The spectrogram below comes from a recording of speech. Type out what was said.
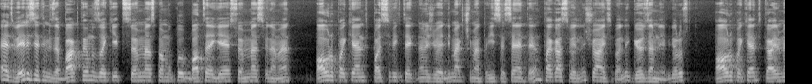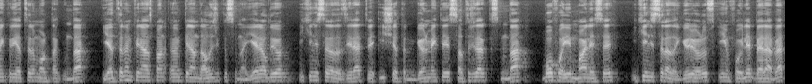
Evet veri setimize baktığımız vakit Sönmez Pamuklu, Batı Ege, Sönmez Filament, Avrupa Kent, Pasifik Teknoloji ve Limak Çimento hisse senetlerinin takas verilini şu an itibariyle gözlemleyebiliyoruz. Avrupa Kent Gayrimenkul Yatırım Ortaklığı'nda yatırım finansman ön planda alıcı kısmına yer alıyor. İkinci sırada ziraat ve iş yatırımı görmekteyiz. Satıcılar kısmında BOFA'yı maalesef ikinci sırada görüyoruz Info ile beraber.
